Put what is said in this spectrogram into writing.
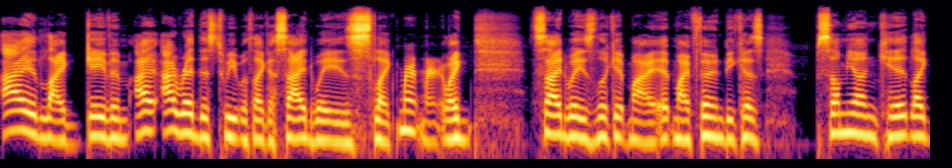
I like gave him I I read this tweet with like a sideways like like sideways look at my at my phone because some young kid like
